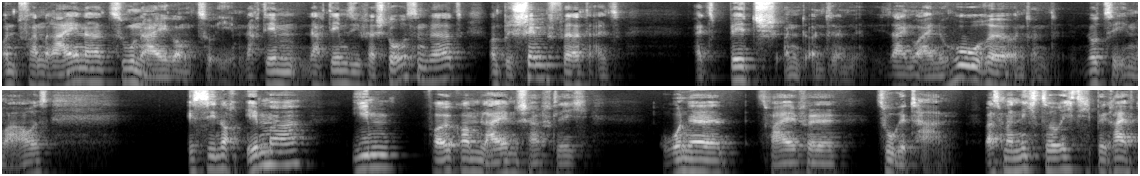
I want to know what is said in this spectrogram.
und von reiner Zuneigung zu ihm. Nachdem, nachdem sie verstoßen wird und beschimpft wird als als Bitch und, und, sei nur eine Hure und, und nutze ihn nur aus, ist sie noch immer ihm vollkommen leidenschaftlich, ohne Zweifel zugetan. Was man nicht so richtig begreift.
